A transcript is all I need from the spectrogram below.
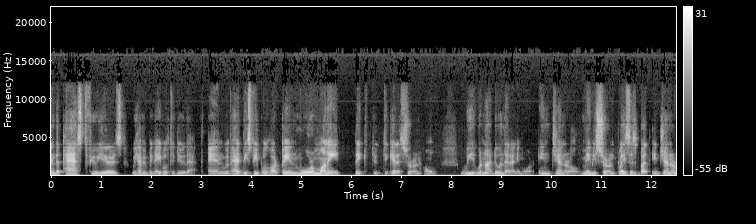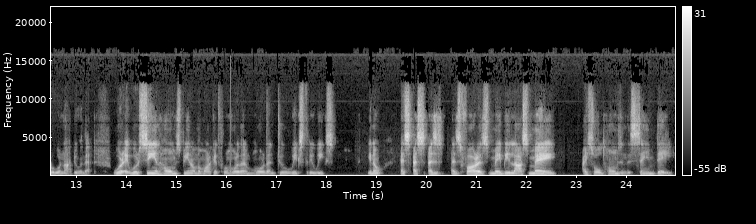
in the past few years we haven't been able to do that. And we've had these people who are paying more money they, to, to get a certain home. We we're not doing that anymore in general. Maybe certain places but in general we're not doing that. We're we're seeing homes being on the market for more than more than two weeks three weeks. You know as as as as far as maybe last may i sold homes in the same day.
